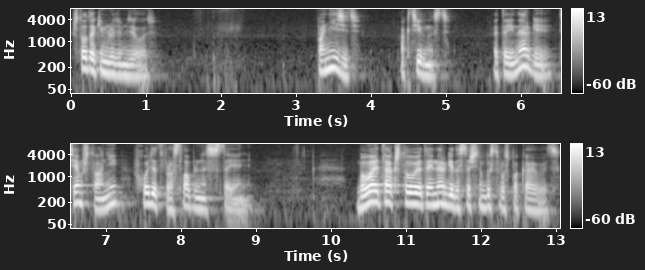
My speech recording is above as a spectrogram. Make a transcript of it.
Что таким людям делать? Понизить активность этой энергии тем, что они входят в расслабленное состояние. Бывает так, что эта энергия достаточно быстро успокаивается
